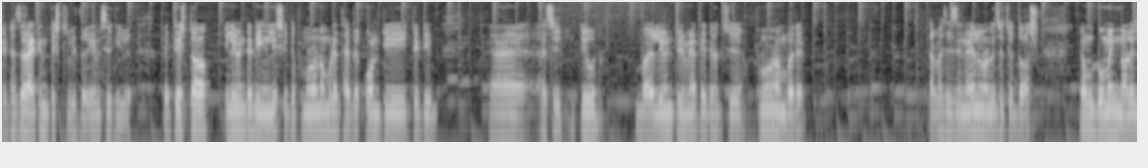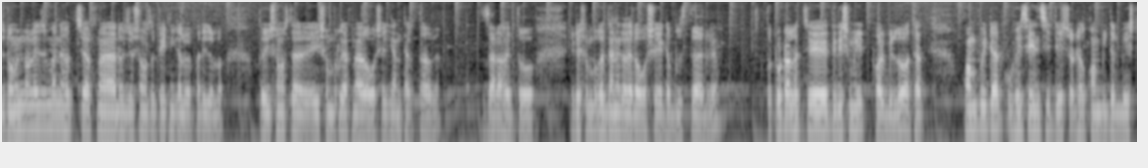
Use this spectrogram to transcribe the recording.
এটা হচ্ছে রাইটিং টেস্টের ভিতরে MC MCQ test of elementary English এটা পনেরো নম্বরে থাকবে। কোয়ান্টিটেটিভ অ্যাটিটিউড বা এলিমেন্টারি ম্যাথ এটা হচ্ছে পনেরো নম্বরে। তারপর হচ্ছে জেনারেল নলেজ হচ্ছে দশ এবং ডোমেন নলেজ ডোমেন নলেজ মানে হচ্ছে আপনার যে সমস্ত টেকনিক্যাল ব্যাপারগুলো, তো এই সমস্ত, এই সম্পর্কে আপনার অবশ্যই জ্ঞান থাকতে হবে। যারা হয়তো এটা সম্পর্কে জানে তাদের অবশ্যই এটা বুঝতে পারবে। তো টোটাল হচ্ছে তিরিশ মিনিট ফর বিলো অর্থাৎ কম্পিউটার প্রফিসিয়েন্সি টেস্ট অর্থাৎ কম্পিউটার বেসড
